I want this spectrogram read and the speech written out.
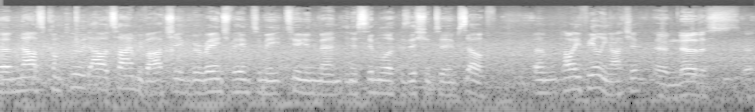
Um, now to conclude our time with Archie, we've arranged for him to meet two young men in a similar position to himself. Um, how are you feeling, Archie? Um, nervous, uh,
